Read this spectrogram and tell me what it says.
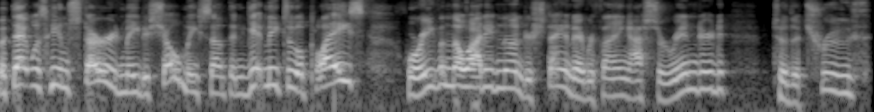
But that was Him stirring me to show me something, get me to a place where even though I didn't understand everything, I surrendered to the truth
